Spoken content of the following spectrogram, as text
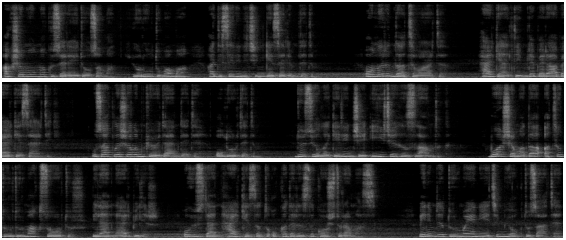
Akşam olmak üzereydi o zaman. Yoruldum ama hadi senin için gezelim dedim. Onların da atı vardı. Her geldiğimde beraber gezerdik. Uzaklaşalım köyden dedi. Olur dedim. Düz yola gelince iyice hızlandık. Bu aşamada atı durdurmak zordur. Bilenler bilir. O yüzden herkes atı o kadar hızlı koşturamaz. Benim de durmaya niyetim yoktu zaten.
